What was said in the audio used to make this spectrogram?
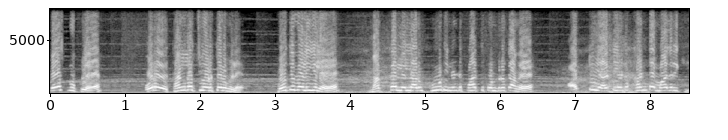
பேஸ்புக்ல ஒரு தங்கச்சி ஒருத்தவங்கள பொது வெளியில மக்கள் எல்லாரும் கூடி நின்று பார்த்து கொண்டிருக்காங்க. அட்டி அட்டி கண்ட மாதிரிக்கு.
